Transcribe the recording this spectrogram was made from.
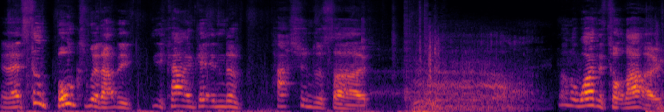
Yeah, it still bugs me that they, you can't get in the passenger side. I don't know why they took that out.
